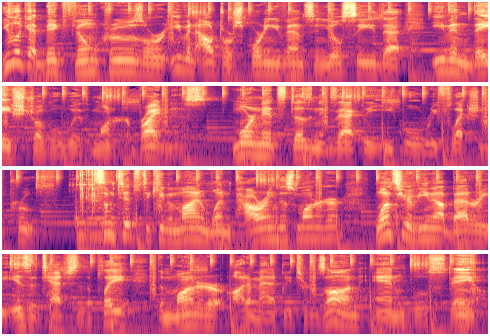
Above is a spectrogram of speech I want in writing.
You look at big film crews or even outdoor sporting events and you'll see that even they struggle with monitor brightness. More nits doesn't exactly equal reflection proof. Some tips to keep in mind when powering this monitor, once your V-mount battery is attached to the plate, the monitor automatically turns on and will stay on.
